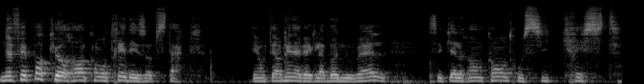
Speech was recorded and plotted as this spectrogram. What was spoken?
ne fait pas que rencontrer des obstacles. Et on termine avec la bonne nouvelle, c'est qu'elle rencontre aussi Christ.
